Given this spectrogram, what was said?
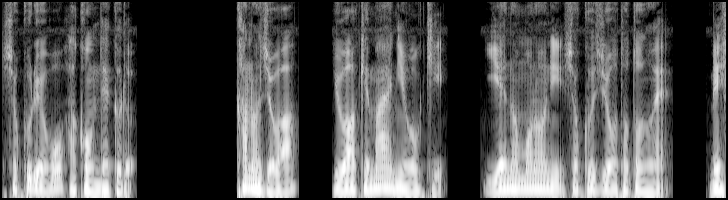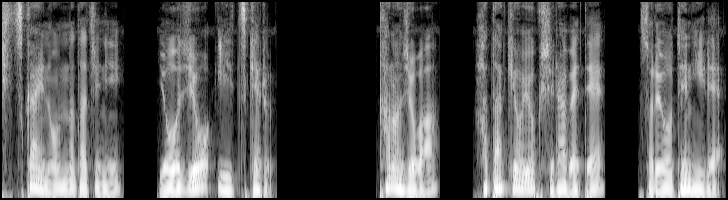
食料を運んでくる。彼女は夜明け前に起き、家の者に食事を整え、召使いの女たちに用事を言いつける。彼女は畑をよく調べて、それを手に入れ、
